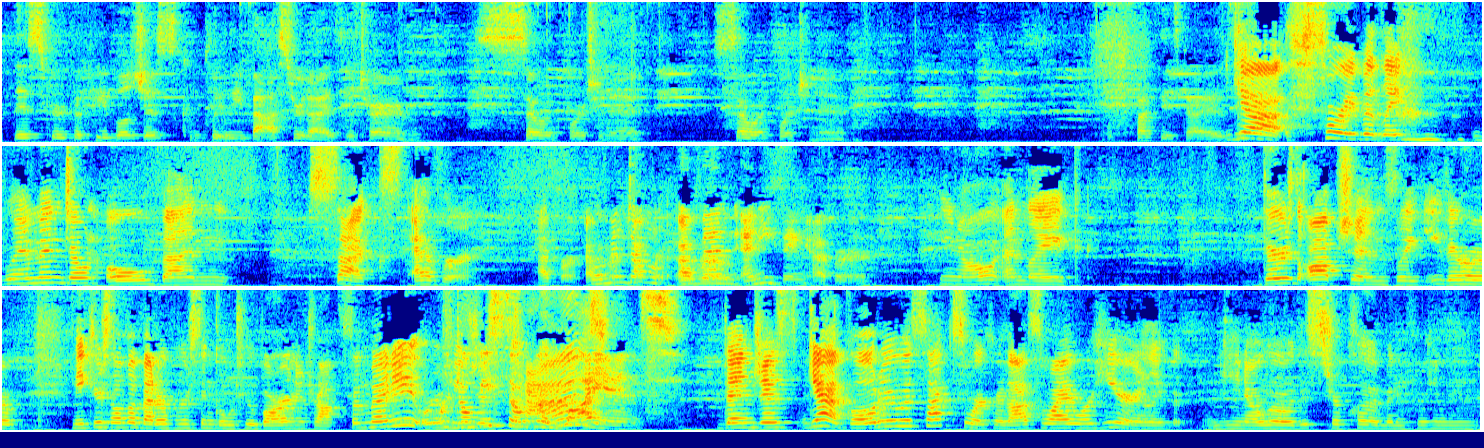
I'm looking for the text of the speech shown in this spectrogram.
this group of people just completely bastardized the term. So unfortunate. So unfortunate. Fuck these guys. Yeah, sorry, but like women don't owe men sex ever, ever. ever Women don't ever, owe ever. men anything ever. You know, and like there's options. Like either make yourself a better person, go to a bar and attract somebody, or, Or if you don't be so can't, reliant. Then just yeah, go to a sex worker. That's why we're here. Like you know, go to the strip club and freaking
